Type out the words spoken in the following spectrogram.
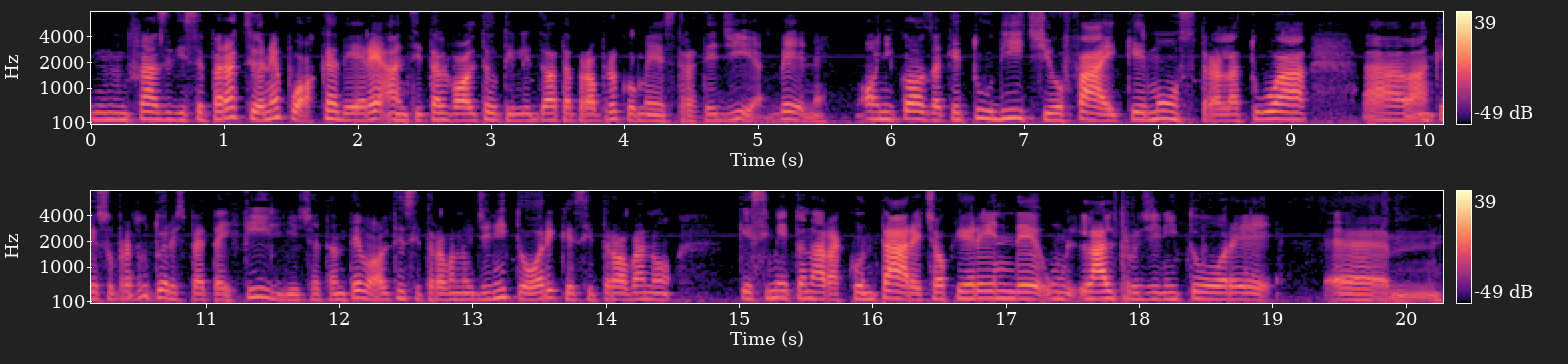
in fase di separazione può accadere, anzi talvolta è utilizzata proprio come strategia. Bene, ogni cosa che tu dici o fai che mostra la tua Uh, anche e soprattutto rispetto ai figli, cioè tante volte si trovano genitori che si trovano che si mettono a raccontare ciò che rende un, l'altro genitore ehm,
